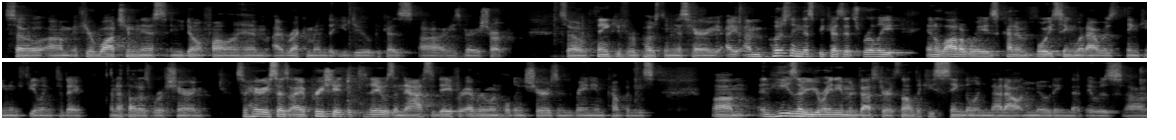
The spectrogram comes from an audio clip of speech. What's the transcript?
So um, if you're watching this and you don't follow him, I recommend that you do because uh, he's very sharp. So thank you for posting this, Harry. I, I'm posting this because it's really, in a lot of ways, kind of voicing what I was thinking and feeling today. And I thought it was worth sharing. So Harry says, I appreciate that today was a nasty day for everyone holding shares in uranium companies. Um, and he's a uranium investor. It's not like he's singling that out and noting that it was uh,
